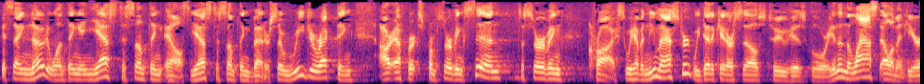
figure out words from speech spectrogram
it's saying no to one thing and yes to something else, yes to something better. So redirecting our efforts from serving sin to serving Christ. We have a new master, we dedicate ourselves to his glory. And then the last element here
